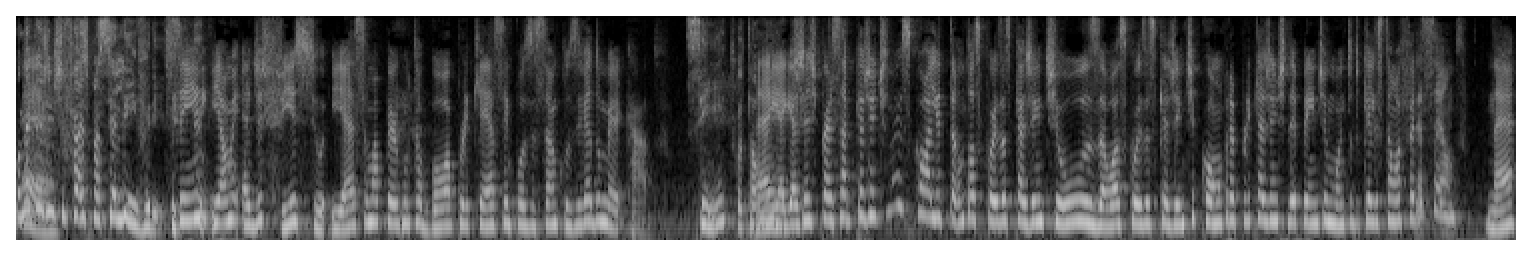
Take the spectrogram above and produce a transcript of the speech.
Como é, que É. a gente faz para ser livre? Sim, e é, uma- é difícil, e essa é uma pergunta boa, porque essa imposição, inclusive, é do mercado. Sim, totalmente. Né? E aí a gente percebe que a gente não escolhe tanto as coisas que a gente usa ou as coisas que a gente compra, porque a gente depende muito do que eles estão oferecendo, né?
